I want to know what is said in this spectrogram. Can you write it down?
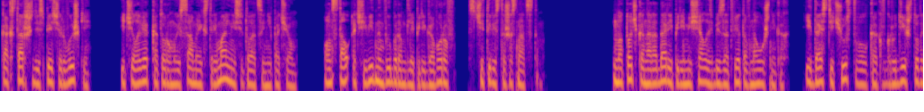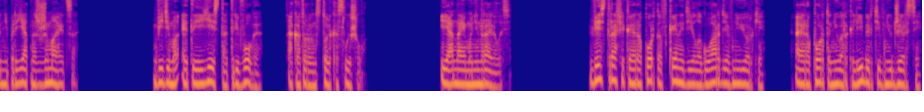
Как старший диспетчер вышки и человек, которому и самые экстремальные ситуации нипочем, он стал очевидным выбором для переговоров с 416-м. Но точка на радаре перемещалась без ответа в наушниках, и Дасти чувствовал, как в груди что-то неприятно сжимается. Видимо, это и есть та тревога, о которой он столько слышал. И она ему не нравилась. Весь трафик аэропортов Кеннеди и Лагуардия в Нью-Йорке, аэропорта Ньюарк-Либерти в Нью-Джерси,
